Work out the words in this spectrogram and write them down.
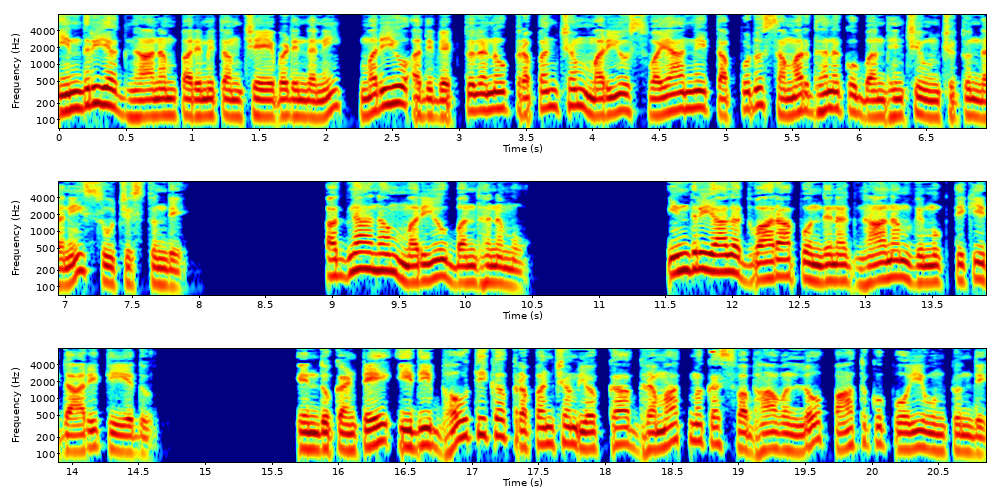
ఇంద్రియ జ్ఞానం పరిమితం చేయబడిందని మరియు అది వ్యక్తులను ప్రపంచం మరియు స్వయాన్ని తప్పుడు సమర్థనకు బంధించి ఉంచుతుందని సూచిస్తుంది. అజ్ఞానం మరియు బంధనము ఇంద్రియాల ద్వారా పొందిన జ్ఞానం విముక్తికి దారి తీయదు. ఎందుకంటే ఇది భౌతిక ప్రపంచం యొక్క భ్రమాత్మక స్వభావంలో పాతుకుపోయి ఉంటుంది.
